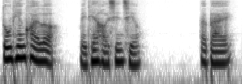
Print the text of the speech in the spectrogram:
冬天快乐，每天好心情，拜拜。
